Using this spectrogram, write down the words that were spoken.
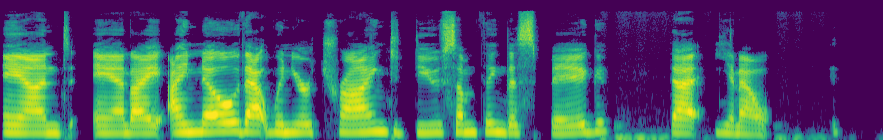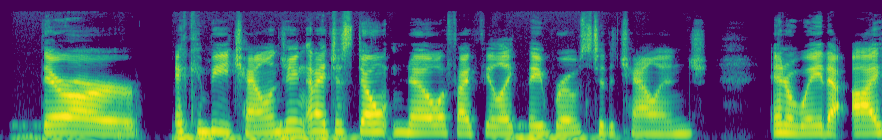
And and I I know that when you're trying to do something this big that, you know, there are it can be challenging and I just don't know if I feel like they rose to the challenge in a way that I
